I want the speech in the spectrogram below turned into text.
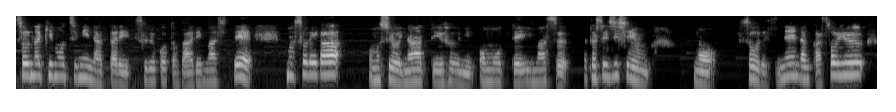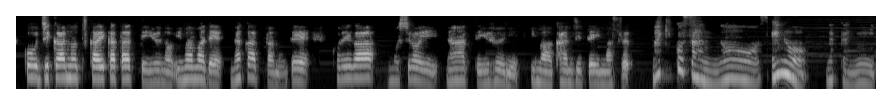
そんな気持ちになったりすることがありまして、まあそれが面白いなっていうふうに思っています。私自身もそうですね。なんかそういうこう時間の使い方っていうの今までなかったので、これが面白いなっていうふうに今は感じています。マキコさんの絵の中に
